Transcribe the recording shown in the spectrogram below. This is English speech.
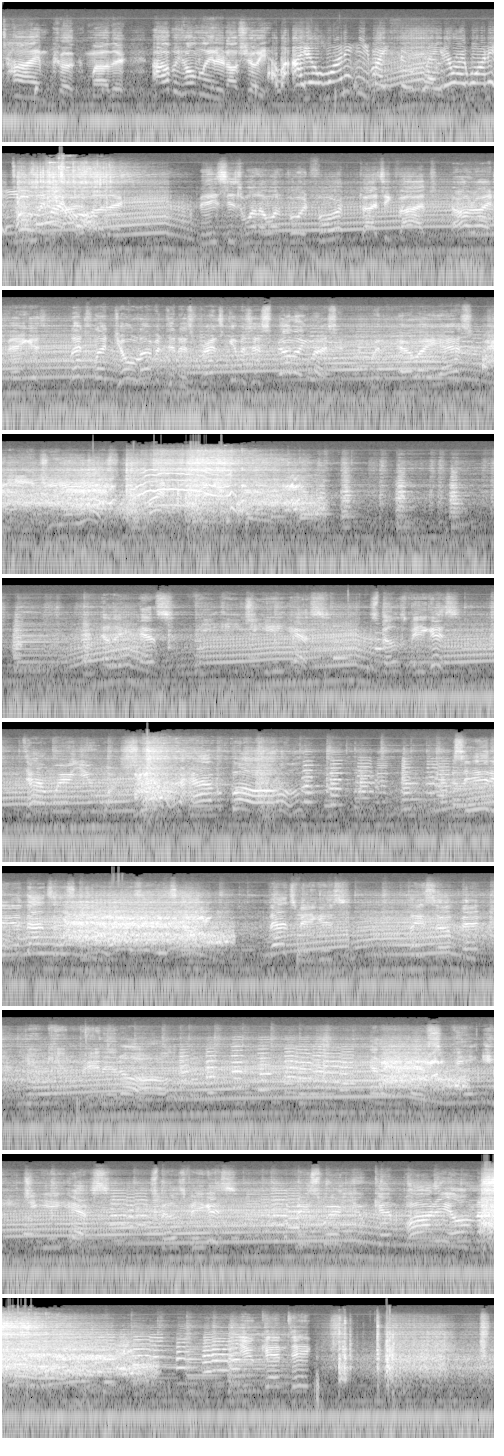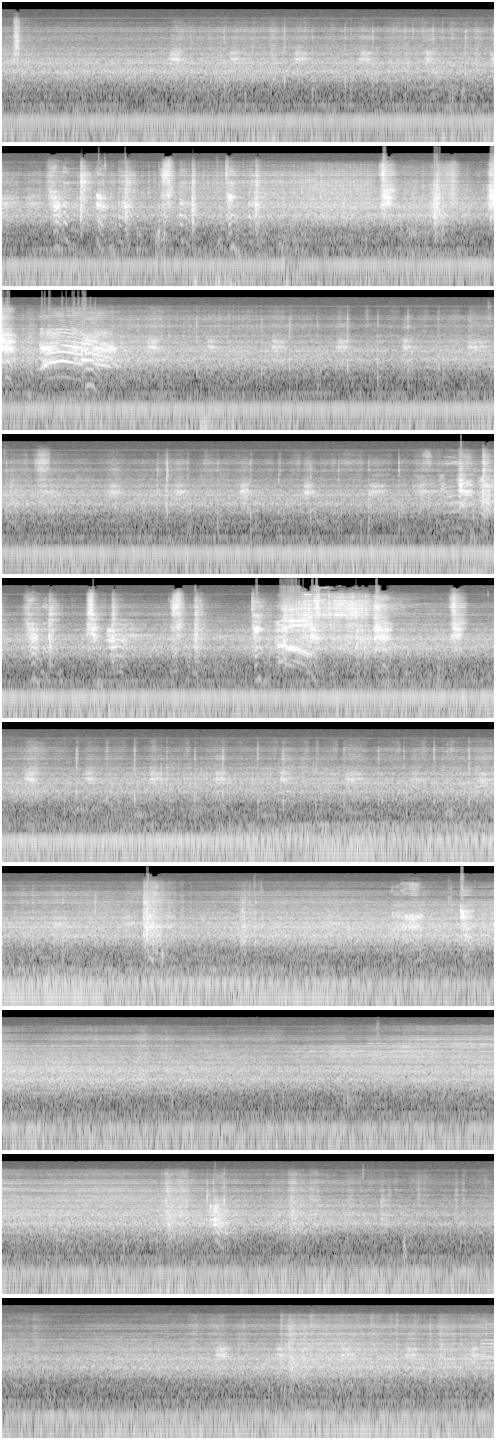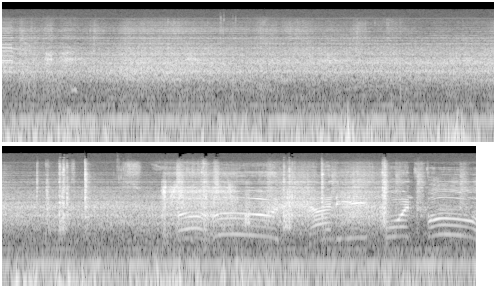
time cook, Mother. I'll be home later and I'll show you. I don't want to eat my soup later. I want to eat Totally it my fault, Mother. This is 101.4 Classic Vibes. All right, Vegas. Let's let Joel Levitt and his friends give us a spelling Oh. Bull.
